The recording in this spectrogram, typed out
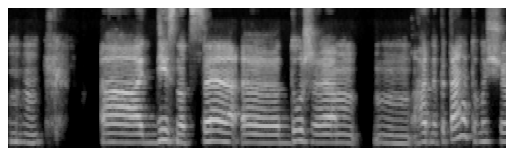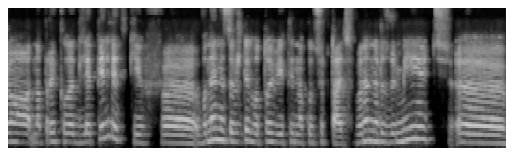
Угу. Дійсно, це е, дуже гарне питання, тому що, наприклад, для підлітків е, вони не завжди готові йти на консультацію. Вони не розуміють, е,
